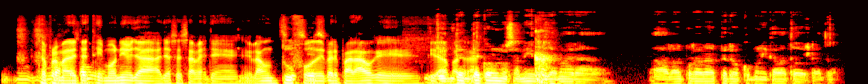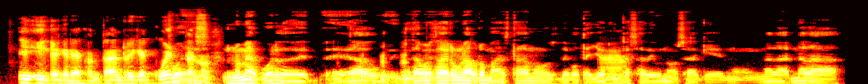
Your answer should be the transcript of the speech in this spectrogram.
Este programa de testimonio ya, ya se sabe, era un tufo sí, de sí. preparado que Yo tiraba para intenté con unos amigos llamar a, a hablar por hablar, pero comunicaba todo el rato. ¿Y, y qué querías contar, Enrique? Cuéntanos. Pues no me acuerdo. eh, Era, intentábamos hacer una broma, estábamos de botellón Ah. en casa de uno, o sea que no, nada, nada,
